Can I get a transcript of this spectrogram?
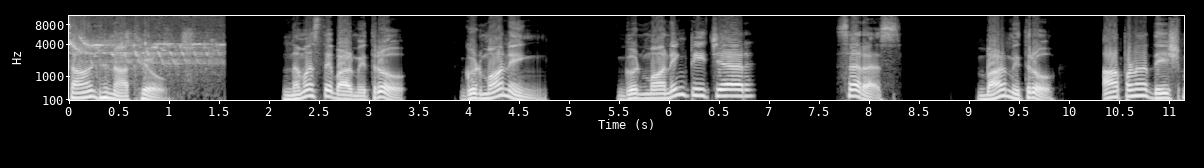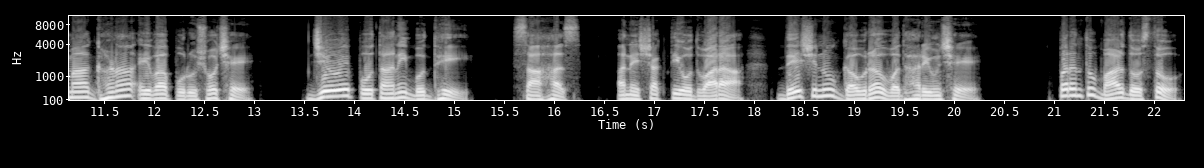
સાંઢ નાથ્યો નમસ્તે બાળમિત્રો. Good morning good morning teacher સરસ. બાળમિત્રો, આપણા દેશમાં ઘણા એવા પુરુષો છે, જેઓએ પોતાની બુદ્ધિ, સાહસ અને શક્તિઓ દ્વારા દેશનું ગૌરવ વધાર્યું છે. પરંતુ બાળ દોસ્તો,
